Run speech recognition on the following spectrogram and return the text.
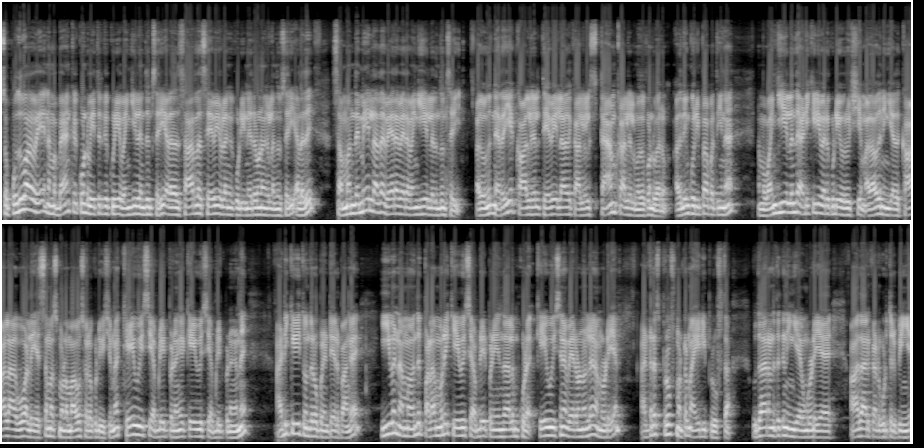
ஸோ பொதுவாகவே நம்ம பேங்க் அக்கௌண்ட் வைத்திருக்கக்கூடிய வங்கியிலிருந்தும் சரி அல்லது சார்ந்த சேவை வழங்கக்கூடிய நிறுவனங்கள்லேருந்தும் சரி அல்லது சம்பந்தமே இல்லாத வேறு வேறு வங்கிகளிலிருந்தும் சரி அது வந்து நிறைய கால்கள் தேவையில்லாத கால்கள் ஸ்பேம் கால்கள் முதற்கொண்டு வரும். அதுலேயும் குறிப்பாக பார்த்தீங்கன்னா நம்ம வங்கியிலேருந்து அடிக்கடி வரக்கூடிய ஒரு விஷயம் அதாவது நீங்கள் அது காலாகவோ அல்லது எஸ்எம்எஸ் மூலமாகவோ சொல்லக்கூடிய விஷயம்னா கேவிசி அப்டேட் பண்ணுங்கள் கேவிசி அப்டேட் பண்ணுங்கன்னு அடிக்கடி தொந்தரவு பண்ணிட்டே இருப்பாங்க. ஈவன் நம்ம வந்து பலமுறை கேவிசி அப்டேட் பண்ணியிருந்தாலும் கூட கேவிசினா வேற ஒன்றும் இல்லை நம்மளுடைய அட்ரஸ் ப்ரூஃப் மற்றும் ஐடி ப்ரூஃப் தான். உதாரணத்துக்கு நீங்கள் உங்களுடைய ஆதார் கார்டு கொடுத்துருப்பீங்க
